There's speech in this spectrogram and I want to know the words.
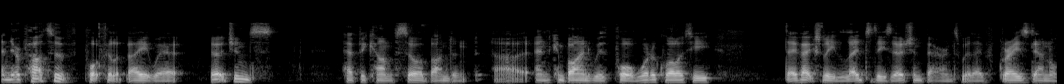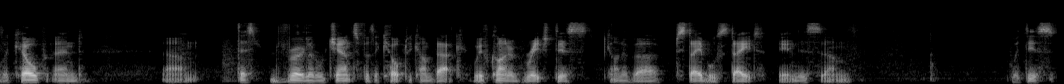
And there are parts of Port Phillip Bay where urchins have become so abundant uh, and combined with poor water quality, they've actually led to these urchin barrens where they've grazed down all the kelp and um, there's very little chance for the kelp to come back. We've kind of reached this kind of a stable state in this um, with this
